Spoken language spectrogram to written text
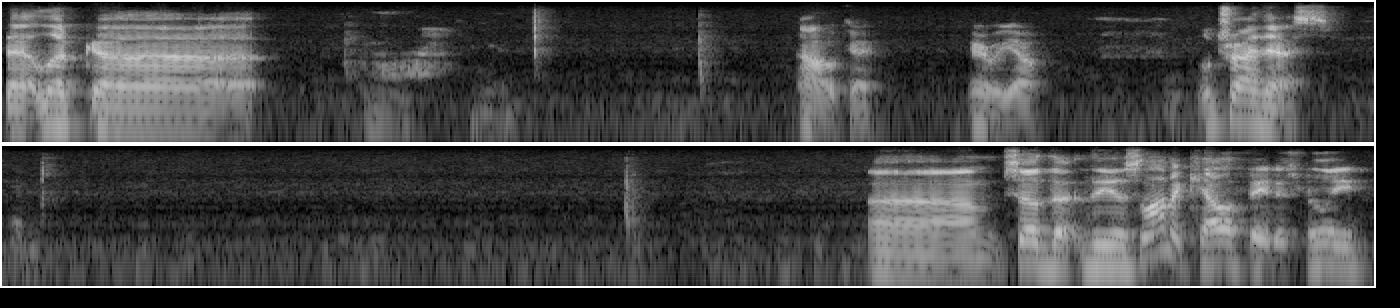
That look. Uh, oh, okay. Here we go. We'll try this. Um, so the, the Islamic Caliphate is really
